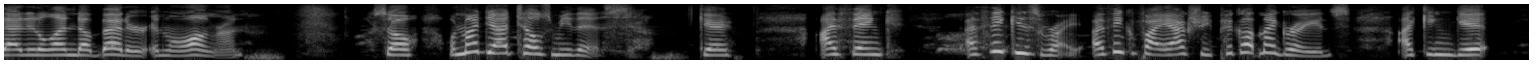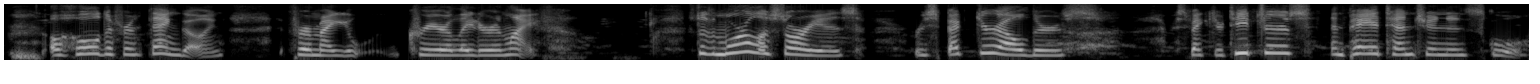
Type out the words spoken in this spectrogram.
that it'll end up better in the long run. So when my dad tells me this, okay, I think I think he's right. I think if I actually pick up my grades, I can get a whole different thing going for my career later in life. So the moral of the story is respect your elders, respect your teachers, and pay attention in school.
